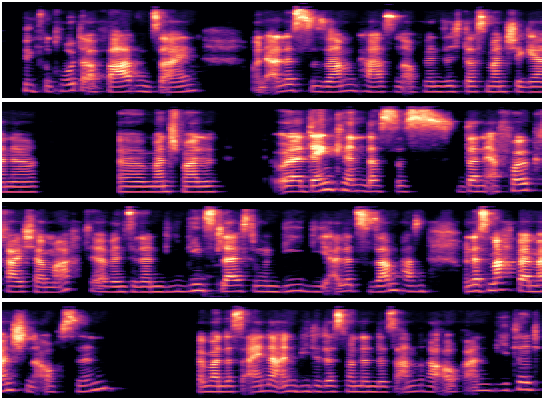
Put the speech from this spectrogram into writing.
ein roter Faden sein und alles zusammenpassen, auch wenn sich das manche gerne äh, manchmal oder denken, dass es dann erfolgreicher macht, ja, wenn sie dann die Dienstleistungen, die, die alle zusammenpassen. Und das macht bei manchen auch Sinn, wenn man das eine anbietet, dass man dann das andere auch anbietet.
